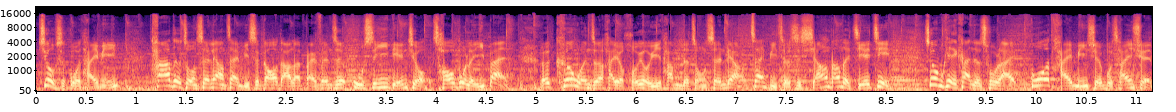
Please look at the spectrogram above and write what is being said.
就是郭台铭，他的总声量占比是高达了百分之五十一点九，超过了一半。而柯文哲还有侯友谊他们的总声量占比则是相当的接近。所以我们可以看得出来，郭台铭宣布参选，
